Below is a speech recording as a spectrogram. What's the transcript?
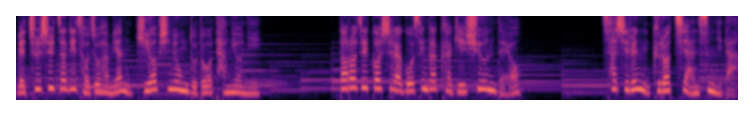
매출 실적이 저조하면 기업 신용도도 당연히 떨어질 것이라고 생각하기 쉬운데요. 사실은 그렇지 않습니다.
